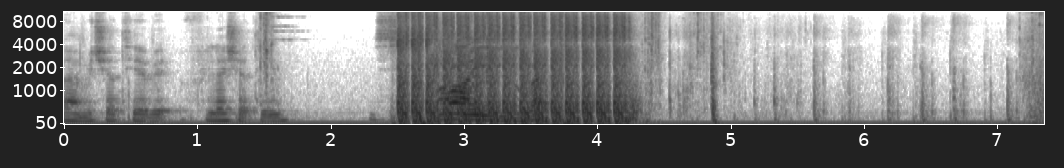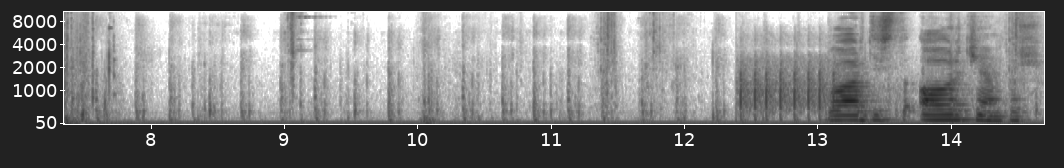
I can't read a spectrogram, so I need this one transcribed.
ben bir çatıya bir flash atayım. Ay bak. Bu artist ağır camper.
